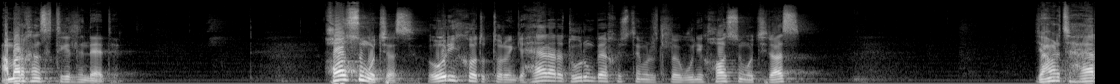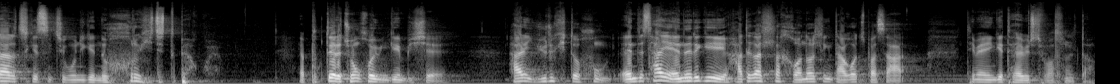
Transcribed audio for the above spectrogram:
амархан сэтгэл найдаг хоолсон учраас өөрийнхөө дотор ингээ хайраараа дүүрэн байх хүч тэмэрлэлөө үнийг хоолсон учраас ямар ч хайраар ч гэсэн чи үнийг нөхрөө хийждэг байхгүй бүгдээрээ чун хувь ингийн биш ээ. Харин ерөнхийдөө хүн энд сая энерги хадгалах оноолын дагууч бас тийм ээ ингээ тайварч болно л доо.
